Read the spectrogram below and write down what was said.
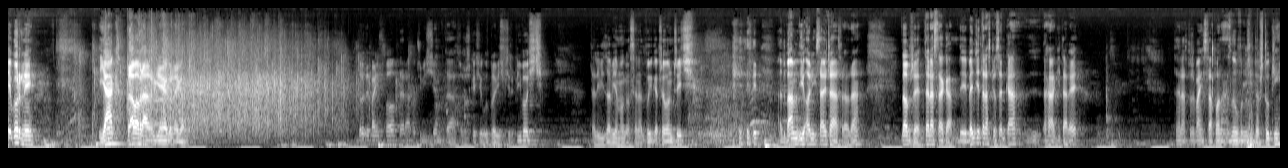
Zbigniew Górny. Jak? Brawo, brawo, Zbigniewa Górnego. Drodzy Państwo, teraz oczywiście trzeba troszeczkę się uzbroić w cierpliwość. Telewizowie mogą sobie na dwójkę przełączyć. A dbam i o nich cały czas, prawda? Dobrze, teraz taka. y, Będzie teraz piosenka. y, Aha, gitarę. Teraz, proszę Państwa, pora znów wrócić do sztuki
